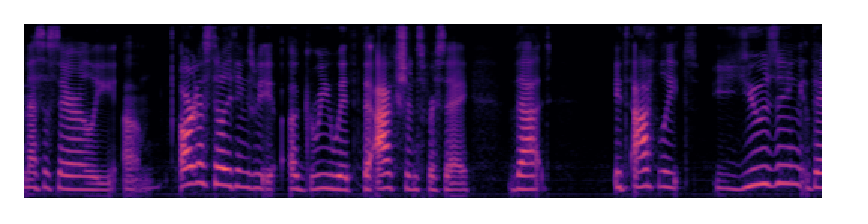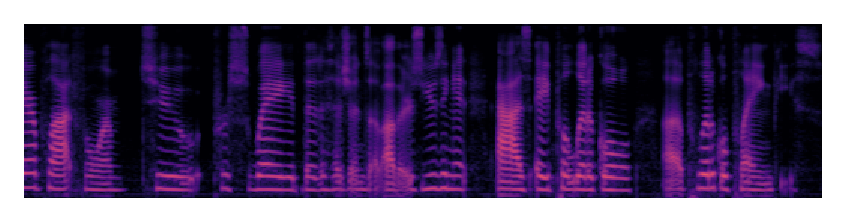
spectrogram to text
necessarily um, aren't necessarily things we agree with the actions per se that it's athletes using their platform to persuade the decisions of others using it as a political uh, political playing piece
